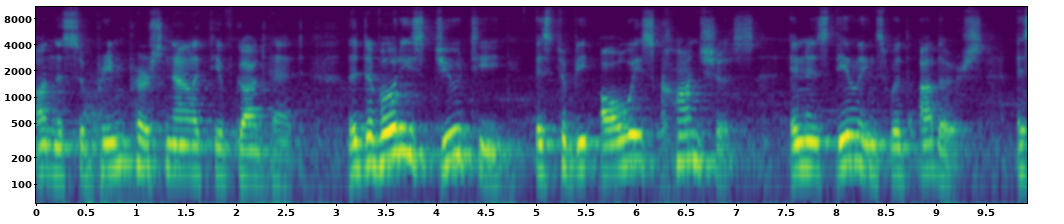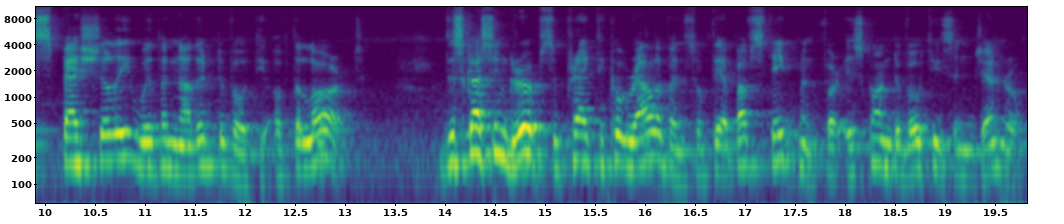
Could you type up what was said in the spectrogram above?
on the Supreme Personality of Godhead. The devotee's duty is to be always conscious in his dealings with others, especially with another devotee of the Lord. Discussing groups, the practical relevance of the above statement for ISKCON devotees in general.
